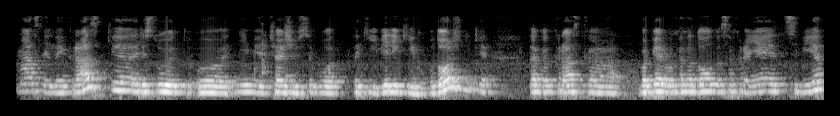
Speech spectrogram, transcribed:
Масляные краски рисуют э, ними чаще всего такие великие художники, так как краска, во-первых, она долго сохраняет цвет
